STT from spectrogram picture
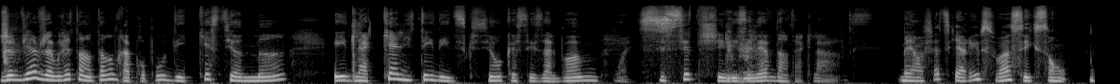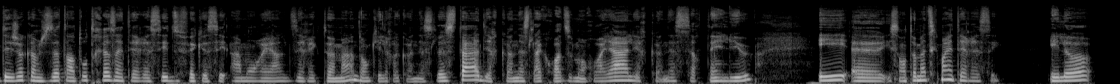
Geneviève, j'aimerais t'entendre à propos des questionnements et de la qualité des discussions que ces albums Ouais. suscitent chez les élèves dans ta classe. Mais en fait, ce qui arrive souvent, c'est qu'ils sont déjà, comme je disais tantôt, très intéressés du fait que c'est à Montréal directement. Donc, ils reconnaissent le stade, ils reconnaissent la Croix du Mont-Royal, ils reconnaissent certains lieux et euh, ils sont automatiquement intéressés. Et là,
